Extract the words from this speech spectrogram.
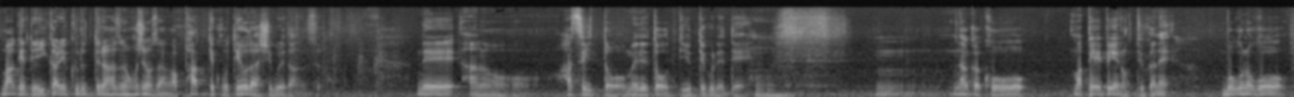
負けて怒り狂ってるはずの星野さんがパッてこう手を出してくれたんですよ。であの初ヒットおめでとうって言ってくれて、うん。なんかこう、まあ、ペーペーのっていうかね僕のこう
